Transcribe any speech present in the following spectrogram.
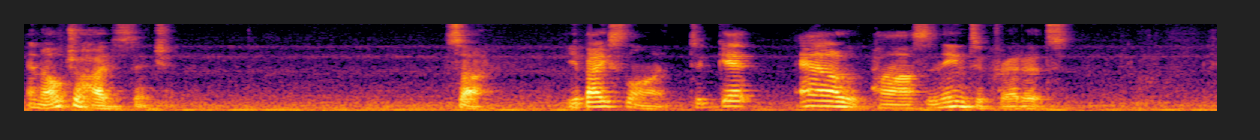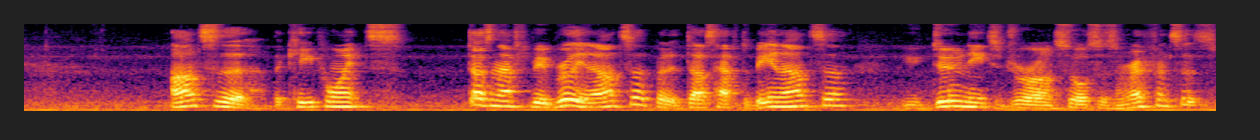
and ultra high distinction. So, your baseline to get out of pass and into credits, answer the key points. Doesn't have to be a brilliant answer, but it does have to be an answer. You do need to draw on sources and references.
